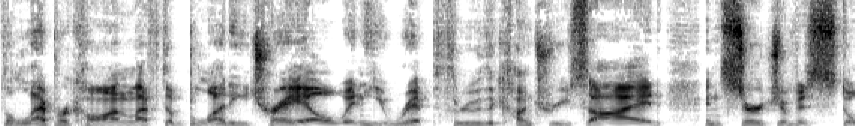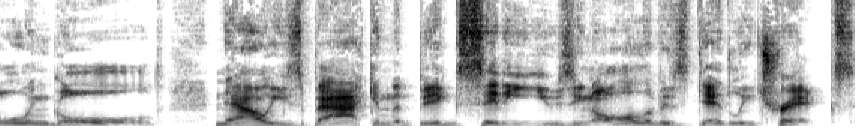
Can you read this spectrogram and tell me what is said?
the leprechaun left a bloody trail when he ripped through the countryside in search of his stolen gold. Now he's back in the big city using all of his deadly tricks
